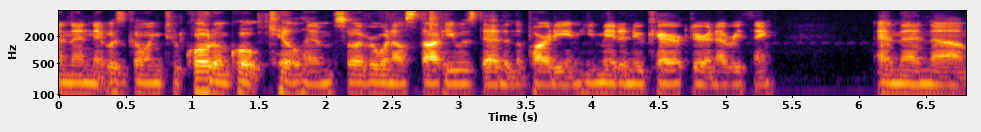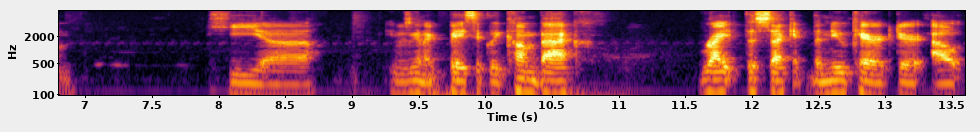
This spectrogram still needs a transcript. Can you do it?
and then it was going to quote unquote kill him, so everyone else thought he was dead in the party, and he made a new character and everything, and then um, he uh, he was gonna basically come back, write the second the new character out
